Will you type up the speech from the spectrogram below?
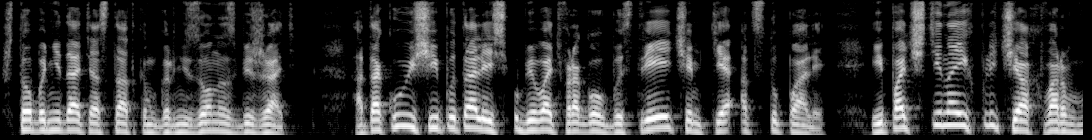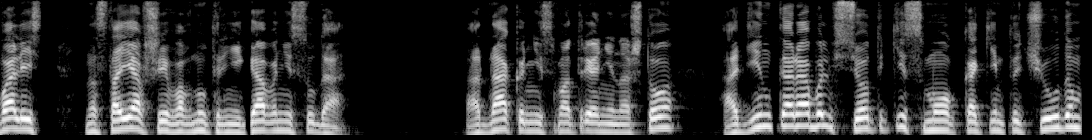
чтобы не дать остаткам гарнизона сбежать. Атакующие пытались убивать врагов быстрее, чем те отступали, и почти на их плечах ворвались настоявшие во внутренней гавани суда. Однако, несмотря ни на что, один корабль все-таки смог каким-то чудом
